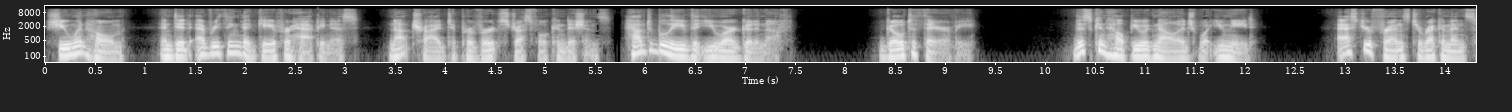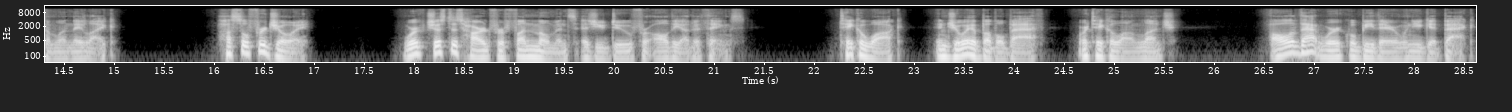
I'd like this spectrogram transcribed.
She went home and did everything that gave her happiness, not tried to pervert stressful conditions. How to believe that you are good enough. Go to therapy. This can help you acknowledge what you need. Ask your friends to recommend someone they like. Hustle for joy. Work just as hard for fun moments as you do for all the other things. Take a walk, enjoy a bubble bath, or take a long lunch. All of that work will be there when you get back.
